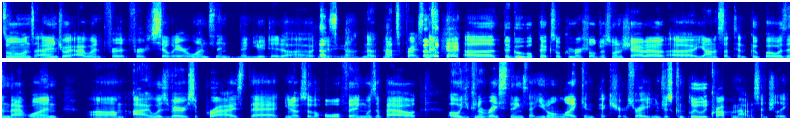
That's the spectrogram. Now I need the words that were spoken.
some of the ones I enjoy. I went for for sillier ones than than you did. Uh, you know, no, not surprising there. Okay. Uh, the Google Pixel commercial. Just want to shout out. Uh, Giannis Antetokounmpo was in that one. Um, I was very surprised that you know. So the whole thing was about oh, you can erase things that you don't like in pictures, right? You can just completely crop them out, essentially.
